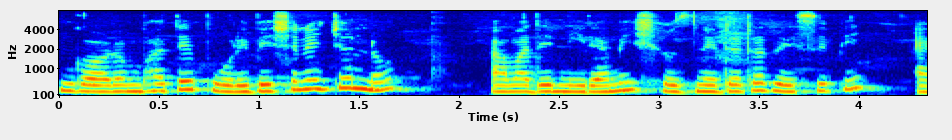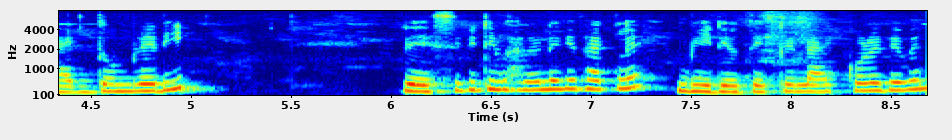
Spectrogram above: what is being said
গরম ভাতের পরিবেশনের জন্য আমাদের নিরামিষ সজনে ডাঁটার রেসিপি একদম রেডি রেসিপিটি ভালো লেগে থাকলে ভিডিওতে একটি লাইক করে দেবেন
